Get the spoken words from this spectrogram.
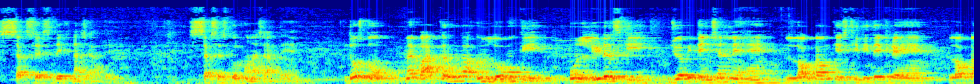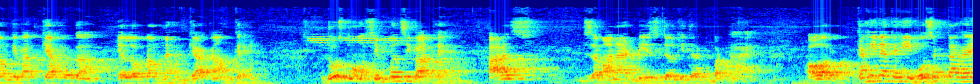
सक्सेस देखना चाहते हैं सक्सेसफुल होना चाहते हैं। दोस्तों, मैं बात करूँगा उन लोगों की, उन लीडर्स की, जो अभी टेंशन में हैं लॉकडाउन की स्थिति देख रहे हैं लॉकडाउन के बाद क्या होगा, या लॉकडाउन में हम क्या काम करें। दोस्तों सिंपल सी बात है। आज ज़माना डिजिटल की तरफ़ बढ़ रहा है। और कहीं ना कहीं हो सकता है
